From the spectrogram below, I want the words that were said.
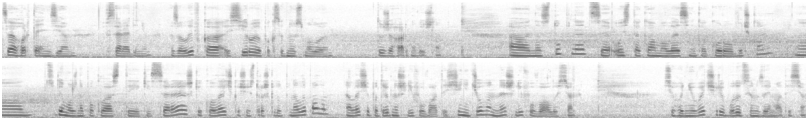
Це гортензія всередині. Заливка сірою епоксидною смолою. Дуже гарно вийшло. А наступне це ось така малесенька коробочка. Сюди можна покласти якісь сережки, колечка, щось трошки тут поналипало, але ще потрібно шліфувати. Ще нічого не шліфувалося. Сьогодні ввечері буду цим займатися.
